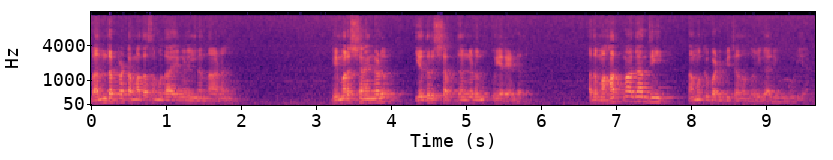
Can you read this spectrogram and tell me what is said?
ബന്ധപ്പെട്ട മതസമുദായങ്ങളിൽ നിന്നാണ് വിമർശനങ്ങളും എതിർ ശബ്ദങ്ങളും ഉയരേണ്ടത്. അത് മഹാത്മാഗാന്ധി നമുക്ക് പഠിപ്പിച്ചു തന്നൊരു കാര്യം കൂടിയാണ്.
